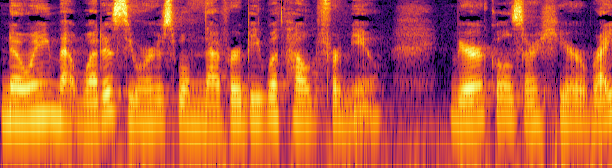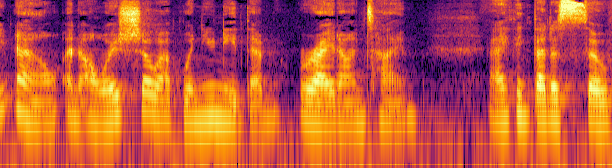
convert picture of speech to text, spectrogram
knowing that what is yours will never be withheld from you Miracles are here right now and always show up when you need them, right on time. And I think that is so,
